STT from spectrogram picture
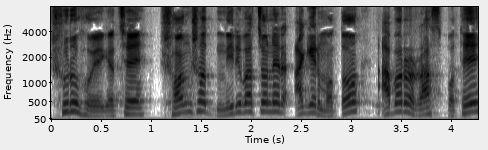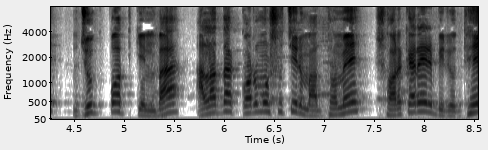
শুরু হয়ে গেছে। সংসদ নির্বাচনের আগের মতো আবারও রাজপথে যুগপথ কিংবা আলাদা কর্মসূচির মাধ্যমে সরকারের বিরুদ্ধে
